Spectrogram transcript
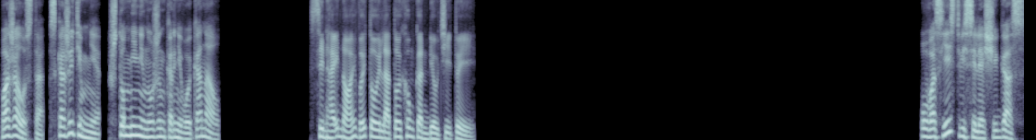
Пожалуйста, скажите мне, что мне не нужен корневой канал. Xin hãy nói với tôi là tôi không cần điều trị tủy. У вас есть веселящий газ?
